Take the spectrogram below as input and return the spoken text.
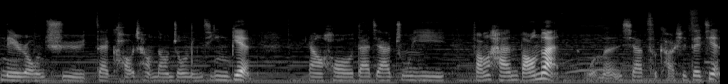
内容，去在考场当中临机应变。然后大家注意防寒保暖。我们下次考试再见，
